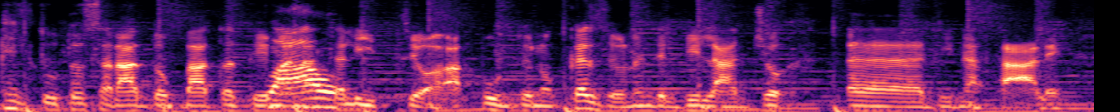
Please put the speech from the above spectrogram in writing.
e il tutto sarà addobbato a tema wow. natalizio, appunto in occasione del villaggio eh, di Natale.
